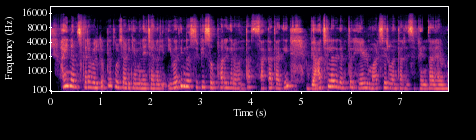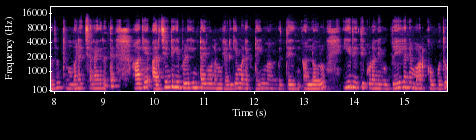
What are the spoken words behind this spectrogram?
ಹೈ ನಮಸ್ಕಾರ. ವೆಲ್ಕಮ್ ಟು ತುಳಸಿ ಅಡುಗೆ ಮನೆ ಚಾನಲ್ ಇವತ್ತಿನ ರೆಸಿಪಿ ಸೂಪರ್ ಆಗಿರುವಂಥ ಸಖತ್ತಾಗಿ ಬ್ಯಾಚುಲರ್ಗಂತೂ ಹೇಳಿ ಮಾಡಿಸಿರುವಂಥ ರೆಸಿಪಿ ಅಂತ ಹೇಳ್ಬೋದು. ತುಂಬಾ ಚೆನ್ನಾಗಿರುತ್ತೆ. ಹಾಗೆ ಅರ್ಜೆಂಟಿಗೆ ಬೆಳಗಿನ ಟೈಮು ನಮಗೆ ಅಡುಗೆ ಮಾಡೋಕ್ಕೆ ಟೈಮ್ ಆಗುತ್ತೆ ಅನ್ನೋರು ಈ ರೀತಿ ಕೂಡ ನೀವು ಬೇಗನೆ ಮಾಡ್ಕೊಬೋದು.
